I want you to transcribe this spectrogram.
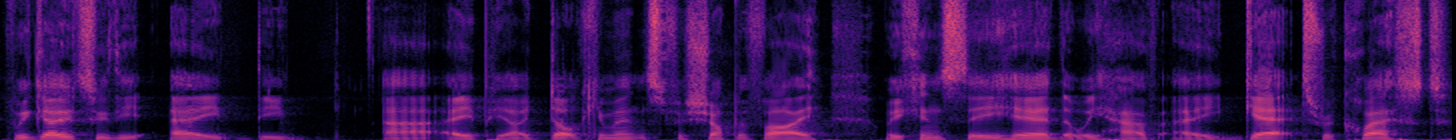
If we go to the, a, the uh, API documents for Shopify, we can see here that we have a get request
